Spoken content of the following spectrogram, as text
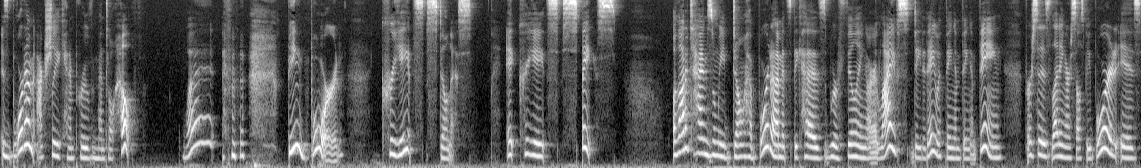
is boredom actually can improve mental health. What? Being bored creates stillness, it creates space. A lot of times when we don't have boredom, it's because we're filling our lives day to day with thing and thing and thing, versus letting ourselves be bored is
